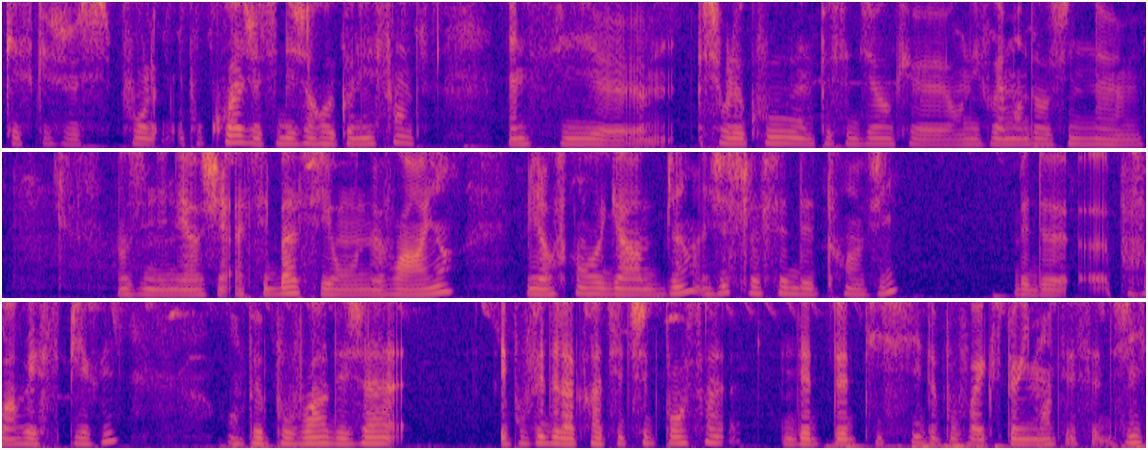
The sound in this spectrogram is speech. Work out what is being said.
que je pour, pourquoi je suis déjà reconnaissante? Même si euh, sur le coup, on peut se dire qu'on est vraiment dans une, dans une énergie assez basse et on ne voit rien. Mais lorsqu'on regarde bien, juste le fait d'être en vie, ben, de euh, pouvoir respirer, on peut pouvoir déjà éprouver de la gratitude pour ça, d'être ici, de pouvoir expérimenter cette vie.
